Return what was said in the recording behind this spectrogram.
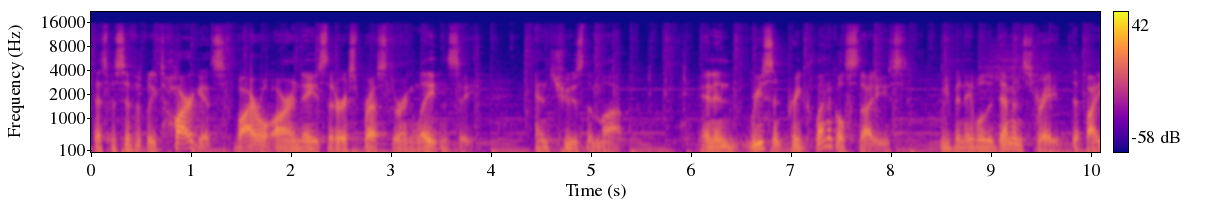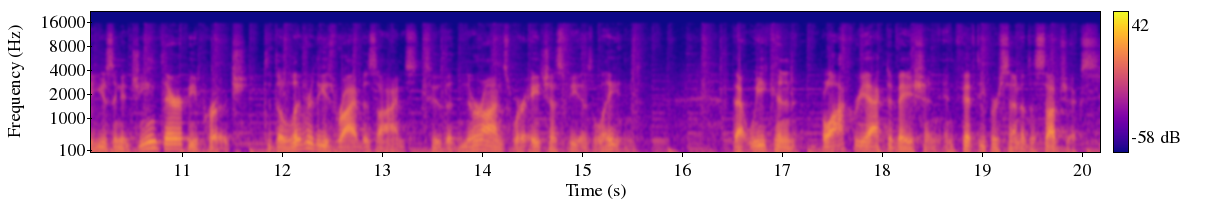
that specifically targets viral RNAs that are expressed during latency and chews them up. And in recent preclinical studies, we've been able to demonstrate that by using a gene therapy approach to deliver these ribozymes to the neurons where HSV is latent, that we can block reactivation in 50% of the subjects.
